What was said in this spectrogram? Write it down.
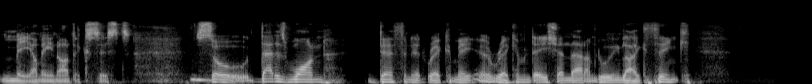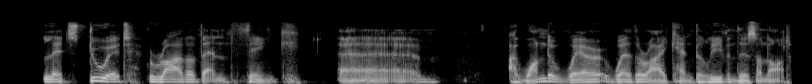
may or may not exist. Mm-hmm. So that is one definite recommend, uh, recommendation that i'm doing like think let's do it rather than think um, I wonder where whether I can believe in this or not.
